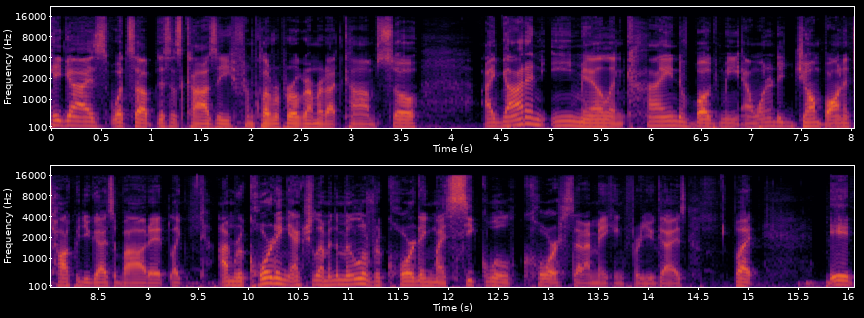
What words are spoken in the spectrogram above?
Hey guys, what's up? This is Qazi from cleverprogrammer.com. So, I got an email and kind of bugged me. I wanted to jump on and talk with you guys about it. Like, I'm recording, actually, I'm in the middle of recording my SQL course that I'm making for you guys. But it,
